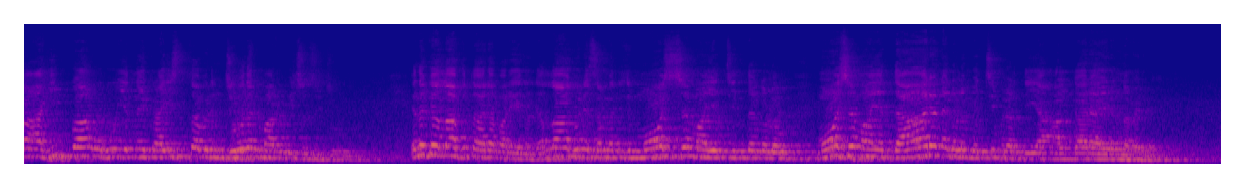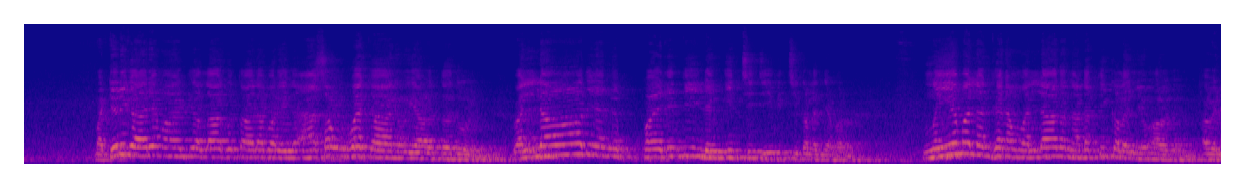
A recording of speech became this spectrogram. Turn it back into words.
അഹിബാഹു എന്ന് ക്രൈസ്തവരും ജൂതന്മാരും വിശ്വസിച്ചു. എന്നൊക്കെ അള്ളാഹു താല പറയുന്നുണ്ട്. അള്ളാഹുവിനെ സംബന്ധിച്ച് മോശമായ ചിന്തകളും മോശമായ ധാരണകളും വെച്ച് പുലർത്തിയ ആൾക്കാരായിരുന്നവർ. മറ്റൊരു കാര്യമായിട്ട് അള്ളാഹു താല പറയുന്നു അസൗവക്കാനോ യാഴ്ത്തതുൽ വല്ലാതെ അങ്ങ് പരിധി ലംഘിച്ച് ജീവിച്ചു കളഞ്ഞവർ. നിയമലംഘനം വല്ലാതെ നടത്തിക്കളഞ്ഞു അവർ അവർ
